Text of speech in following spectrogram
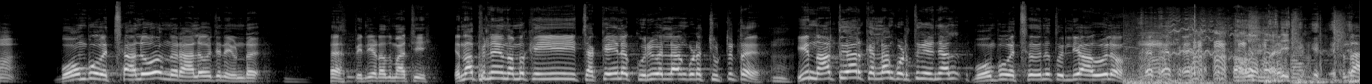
ഉം. ബോംബ് വെച്ചാലോ എന്നൊരു ആലോചനയുണ്ട് ഏ, പിന്നീട് അത് മാറ്റി. എന്നാ പിന്നെ നമുക്ക് ഈ ചക്കയിലെ കുരുവെല്ലാം കൂടെ ചുട്ടിട്ട് ഈ നാട്ടുകാർക്കെല്ലാം കൊടുത്തു കഴിഞ്ഞാൽ ബോംബ് വെച്ചതിന് തുല്യമാകുമല്ലോ. എന്താ?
